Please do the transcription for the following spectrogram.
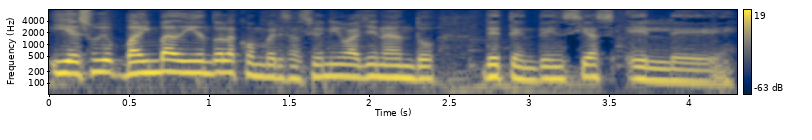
y eso va invadiendo la conversación y va llenando de tendencias el,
